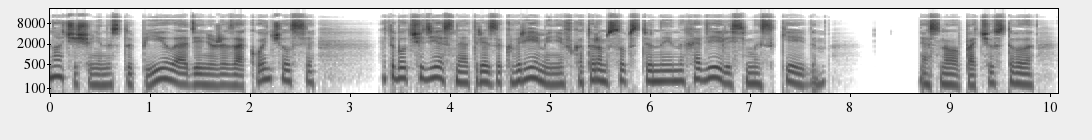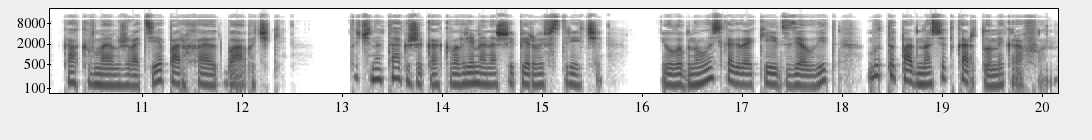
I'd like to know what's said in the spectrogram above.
Ночь еще не наступила, а день уже закончился. Это был чудесный отрезок времени, в котором, собственно, и находились мы с Кейдом. Я снова почувствовала, как в моем животе порхают бабочки. Точно так же, как во время нашей первой встречи. И улыбнулась, когда Кейт сделал вид, будто подносит к рту микрофон.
